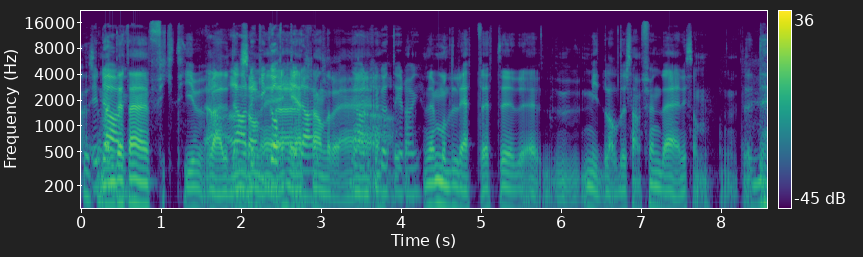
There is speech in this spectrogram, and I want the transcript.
det. Men dette er en fiktiv verden ja, som er helt andre Det har ikke gått i dag. Det er modellert etter eh, middelaldersamfunn. Det er liksom det, det,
